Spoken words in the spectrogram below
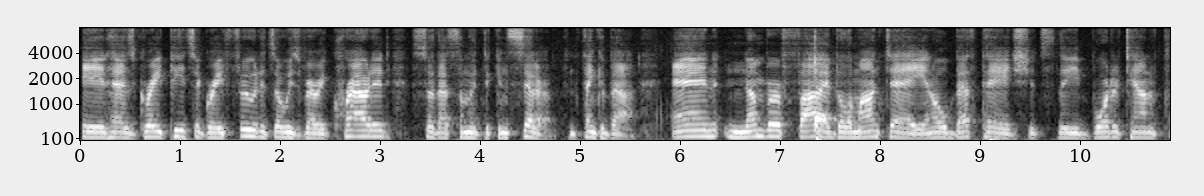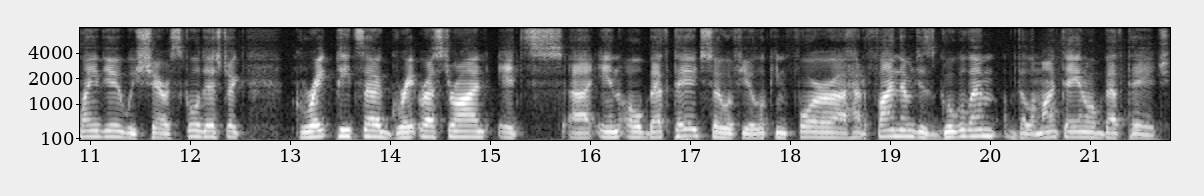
It has great pizza, great food. It's always very crowded, so that's something to consider and think about. And number five, Villamonte in Old Bethpage. It's the border town of Plainview. We share a school district. Great pizza, great restaurant. It's uh, in Old Bethpage, so if you're looking for uh, how to find them, just Google them, Villamonte and Old Bethpage.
